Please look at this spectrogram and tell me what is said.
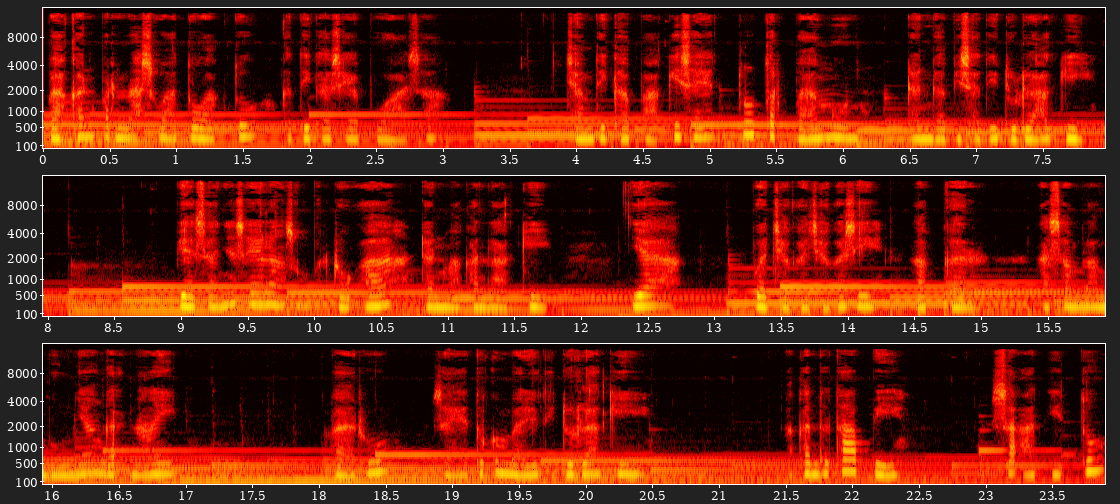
Bahkan pernah suatu waktu ketika saya puasa, Jam 3 pagi saya tuh terbangun dan gak bisa tidur lagi. Biasanya saya langsung berdoa dan makan lagi. Ya, buat jaga-jaga sih agar asam lambungnya nggak naik. Baru saya tuh kembali tidur lagi. Akan tetapi, saat itu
